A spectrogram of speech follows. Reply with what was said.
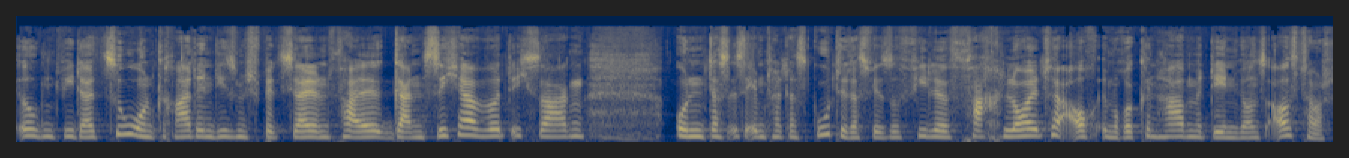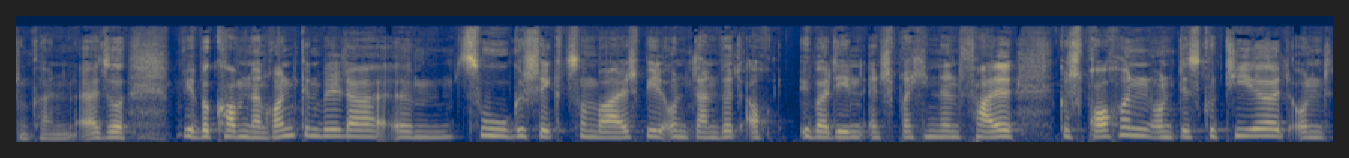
irgendwie dazu und gerade in diesem speziellen Fall ganz sicher, würde ich sagen. Und das ist eben halt das Gute, dass wir so viele Fachleute auch im Rücken haben, mit denen wir uns austauschen können. Also wir bekommen dann Röntgenbilder ähm, zugeschickt zum Beispiel und dann wird auch über den entsprechenden Fall gesprochen und diskutiert und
